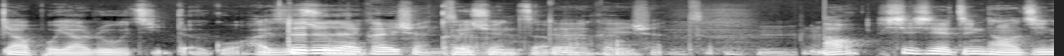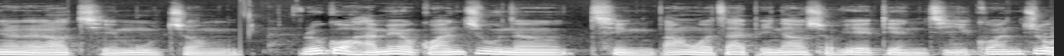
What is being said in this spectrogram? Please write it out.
要不要入籍德国，还是对对对，可以选择，可以选择，对，可以选择。嗯，好，谢谢金桃今天来到节目中。如果还没有关注呢，请帮我在频道首页点击关注。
